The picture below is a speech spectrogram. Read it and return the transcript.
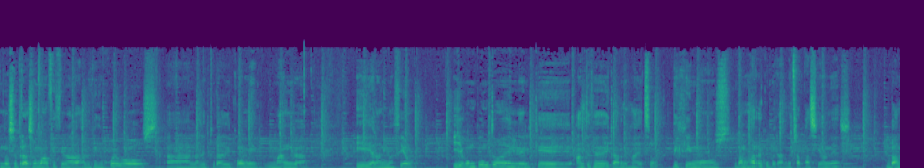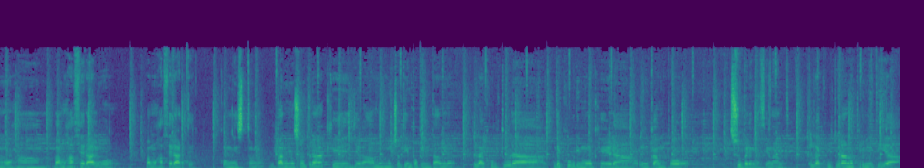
Nosotras somos aficionadas a los videojuegos, a la lectura de cómics, manga y a la animación. Y llegó un punto en el que antes de dedicarnos a esto dijimos vamos a recuperar nuestras pasiones, vamos a, vamos a hacer algo, vamos a hacer arte con esto. ¿no? Para nosotras que llevábamos mucho tiempo pintando, la escultura descubrimos que era un campo súper emocionante. La escultura nos permitía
